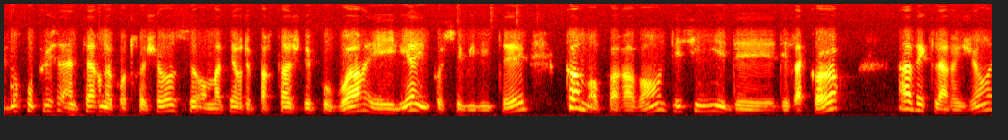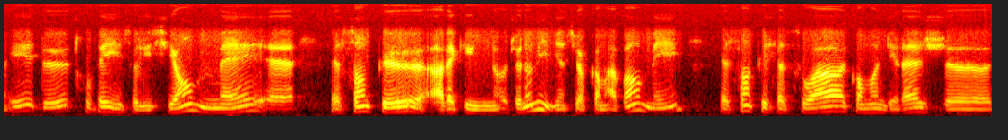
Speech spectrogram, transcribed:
beaucoup plus interne qu'autre chose en matière de partage de pouvoir. Et il y a une possibilité, comme auparavant, de signer des, accords avec la région et de trouver une solution, mais sans que, avec une autonomie bien sûr comme avant, mais sans que ce soit, comment dirais-je, euh,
